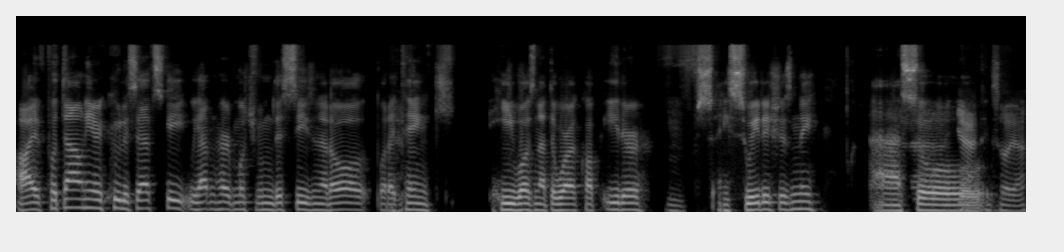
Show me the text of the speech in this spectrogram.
I've put down here Kulusevski. We haven't heard much of him this season at all, but I think he wasn't at the World Cup either. Mm. He's Swedish, isn't he? Uh, so uh, yeah, I think so. Yeah,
